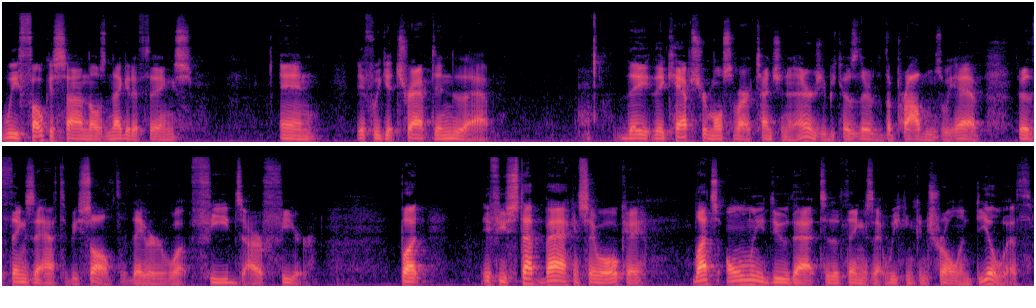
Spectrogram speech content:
we focus on those negative things. And if we get trapped into that, they they capture most of our attention and energy because they're the problems we have. They're the things that have to be solved. They are what feeds our fear. But if you step back and say, well, okay, let's only do that to the things that we can control and deal with.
